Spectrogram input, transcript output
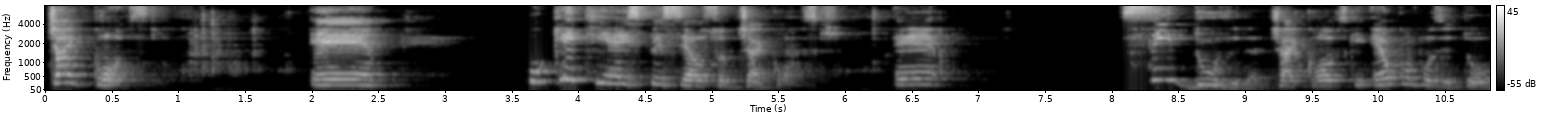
Tchaikovsky. É... O que, que é especial sobre Tchaikovsky? É, sem dúvida, Tchaikovsky é o compositor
